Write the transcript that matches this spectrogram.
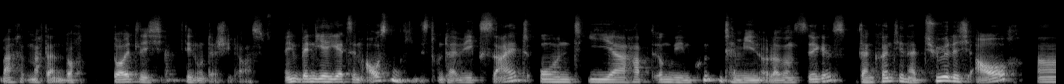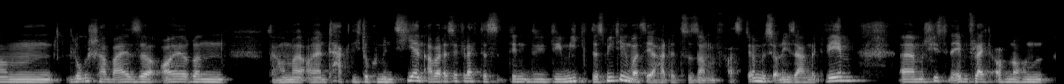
macht, macht dann doch deutlich den Unterschied aus. Wenn, wenn, ihr jetzt im Außendienst unterwegs seid und ihr habt irgendwie einen Kundentermin oder sonstiges, dann könnt ihr natürlich auch ähm, logischerweise euren sagen wir mal, euren Tag nicht dokumentieren, aber dass ihr vielleicht das, den, die, die Meet, das Meeting, was ihr hattet, zusammenfasst. Ja, müsst ihr auch nicht sagen, mit wem. Ähm, schießt dann eben vielleicht auch noch einen,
